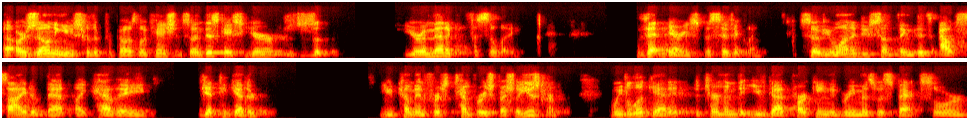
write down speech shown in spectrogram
uh, or zoning use for the proposed location. So in this case, you're, you're a medical facility, veterinary specifically. So if you want to do something that's outside of that, like have a get together, you'd come in for a temporary special use permit. We'd look at it, determine that you've got parking agreements with Spec's or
